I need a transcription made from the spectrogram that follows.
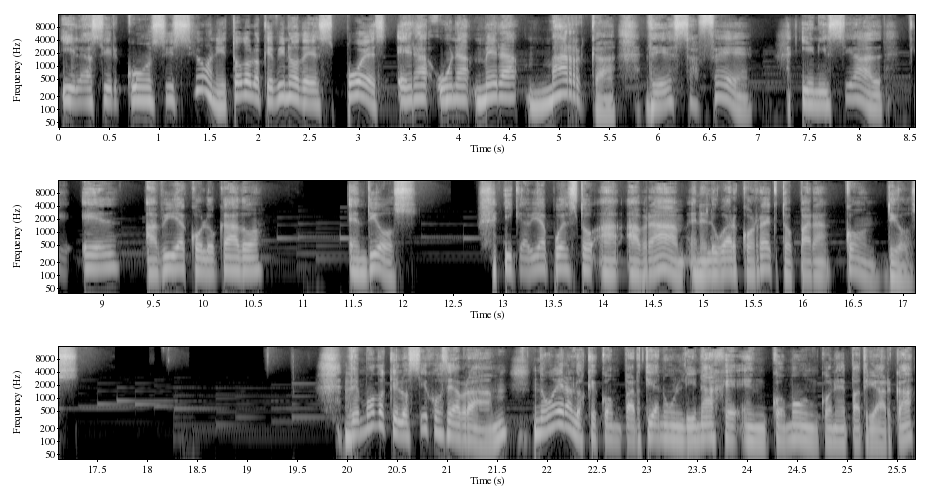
Y la circuncisión y todo lo que vino después era una mera marca de esa fe inicial que él había colocado en Dios y que había puesto a Abraham en el lugar correcto para con Dios. De modo que los hijos de Abraham no eran los que compartían un linaje en común con el patriarca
